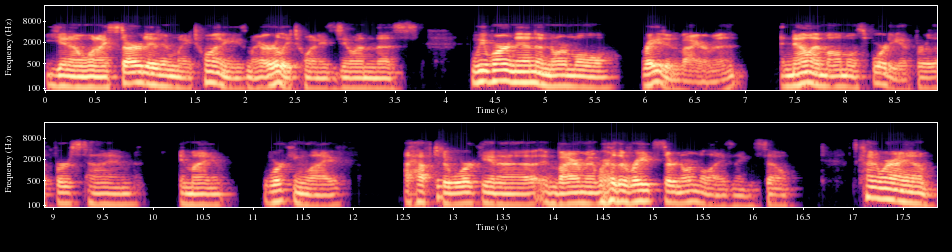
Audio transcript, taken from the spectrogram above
you know, when I started in my 20s, my early 20s doing this, we weren't in a normal rate environment. And now I'm almost 40. And for the first time in my working life, I have to work in an environment where the rates are normalizing. So it's kind of where I am.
